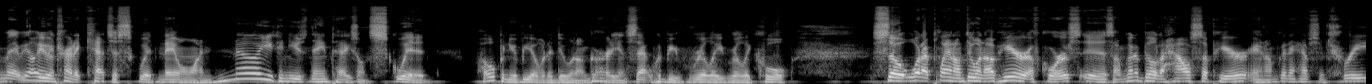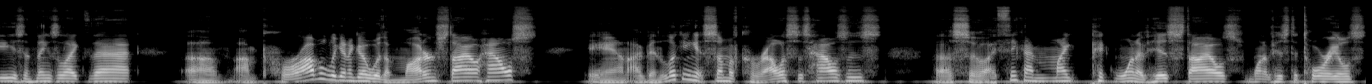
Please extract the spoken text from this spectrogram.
maybe I'll even try to catch a squid name on one. No, you can use name tags on squid. Hoping you'll be able to do it on guardians. That would be really, really cool. So what I plan on doing up here, of course, is I'm going to build a house up here, and I'm going to have some trees and things like that. Um, I'm probably going to go with a modern style house, and I've been looking at some of Keralis' houses. Uh, so I think I might pick one of his styles, one of his tutorials,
